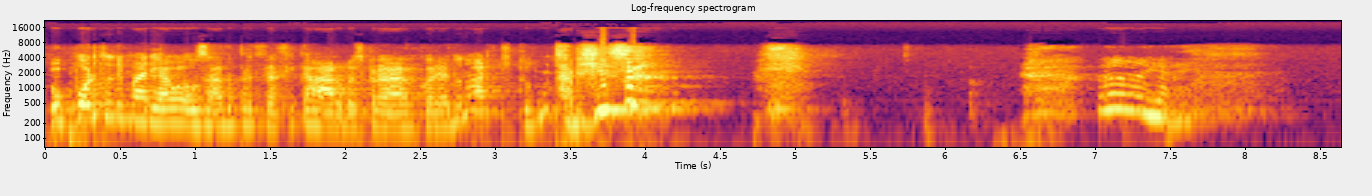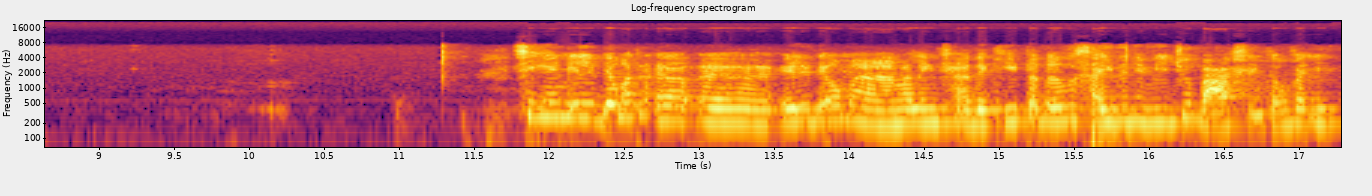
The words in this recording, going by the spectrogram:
O porto de Mariel é usado para traficar armas para a Coreia do Norte, todo mundo sabe disso. Ai, ai. Sim, ele deu uma, é, é, ele deu uma, uma lenteada aqui, tá dando saída de vídeo baixa, então vai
